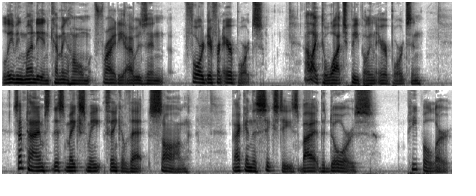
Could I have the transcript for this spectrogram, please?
leaving Monday and coming home Friday, I was in four different airports. I like to watch people in airports, and sometimes this makes me think of that song back in the 60s by The Doors People are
